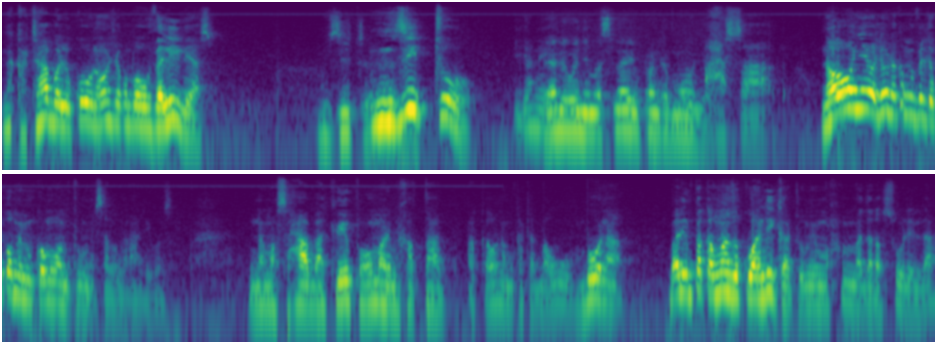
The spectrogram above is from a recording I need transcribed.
mkataba ulikuwa unaonyesha kwamba udhalili hasa. Mzito. Mzito. Yani, yani wenye maslahi upande mmoja. Hasa. Na wao wenyewe waliona kama vile itakuwa wamemkomoa mtume sallallahu alaihi wasallam. Na masahaba akiwepo Umar bin Khattab akaona mkataba huu. Mbona? Bali mpaka mwanzo kuandika tu Muhammad rasulillah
